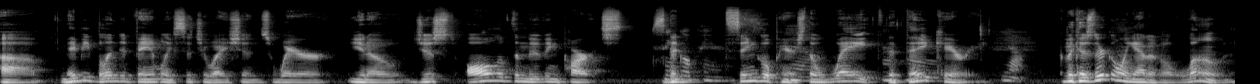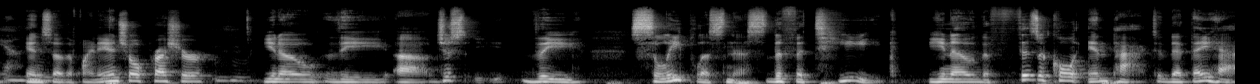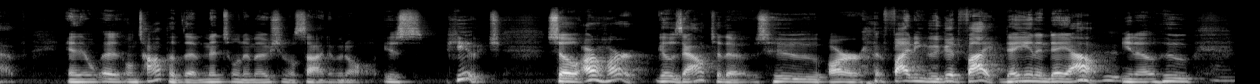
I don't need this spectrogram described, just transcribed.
uh, maybe blended family situations where you know just all of the moving parts, Single the parents. single parents, Yeah. the weight that they Mhm. carry Yeah. Because they're going at it alone. Yeah. And so the financial pressure, Mhm. you know, the uh, just the sleeplessness, the fatigue, you know, the physical impact that they have, and uh, on top of the mental and emotional side of it all is huge. So our heart goes out to those who are fighting the good fight day in and day out, Mhm. you know, who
